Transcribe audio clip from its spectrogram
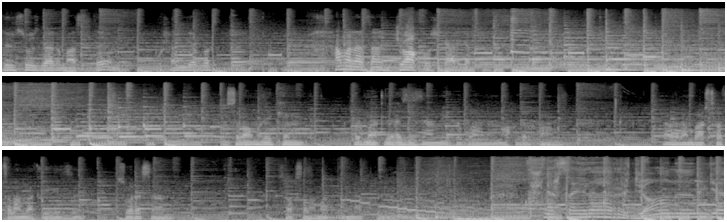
dil so'zlar emasda o'shanga bir hamma narsani jo qilishga harakat qildi assalomu alaykum hurmatli azizam mehribonim mohidilxon avvalambor sog' salomatligingizni so'rasam sog' salomat o'ynab qushlar sayrar jonimga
